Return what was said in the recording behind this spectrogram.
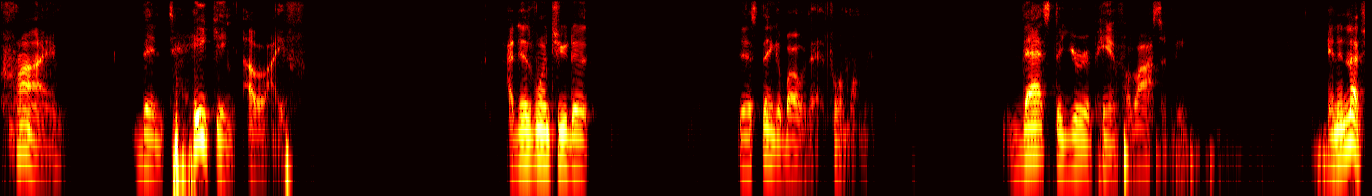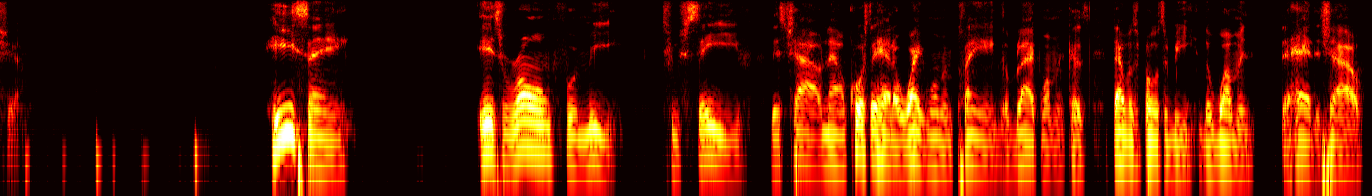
crime than taking a life. I just want you to just think about that for a moment. That's the European philosophy in a nutshell. He's saying it's wrong for me to save this child. Now, of course, they had a white woman playing the black woman because that was supposed to be the woman that had the child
